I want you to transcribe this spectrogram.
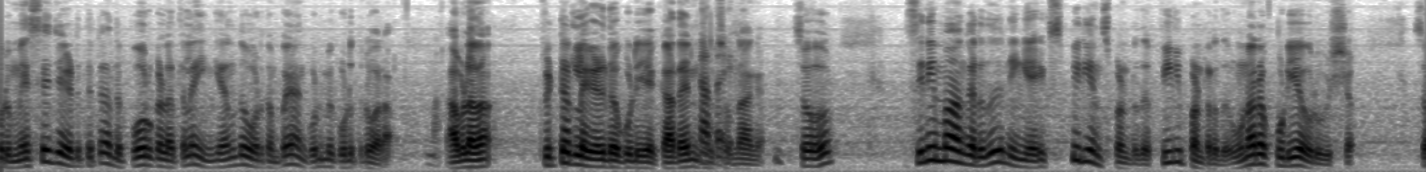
ஒரு மெசேஜை எடுத்துட்டு அந்த போர்க்களத்தில் இங்கேருந்து ஒருத்தன் போய் அங்கே கொண்டு போய் கொடுத்துட்டு வரான். அவ்வளோதான் ட்விட்டர்ல எழுதக்கூடிய கதைன்னு கதை. சொன்னாங்க. ஸோ சினிமாங்கிறது நீங்க எக்ஸ்பீரியன்ஸ் பண்றது ஃபீல் பண்றது உணரக்கூடிய ஒரு விஷயம். ஸோ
